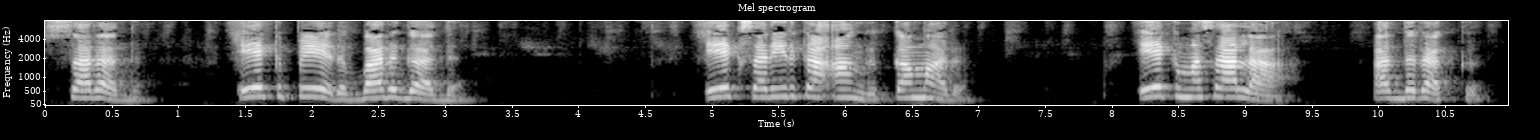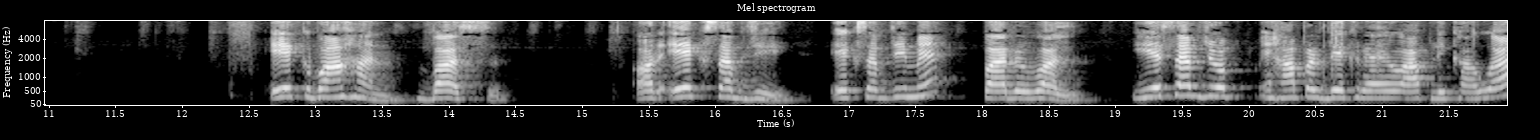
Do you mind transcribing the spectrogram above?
शरद, एक पेड़, बरगद, एक शरीर का अंग, कमर, एक मसाला, अदरक, एक वाहन, बस, और एक सब्ज़ी एक सब्ज़ी में परवल। ये सब जो यहाँ पर देख रहे हो आप लिखा हुआ,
